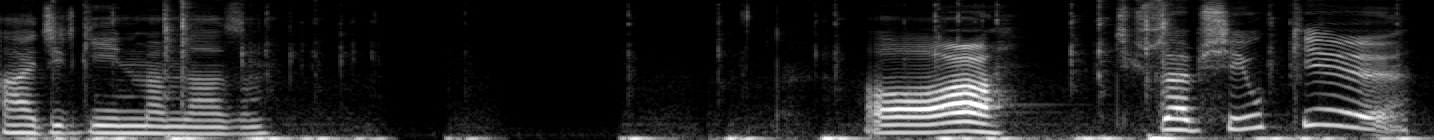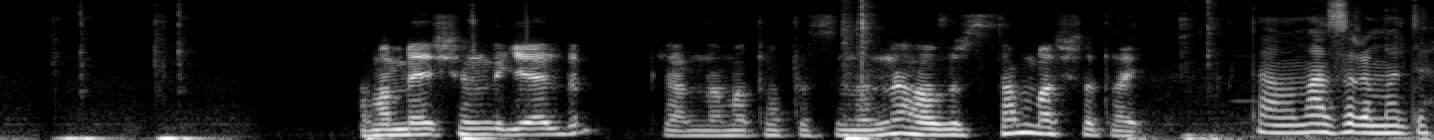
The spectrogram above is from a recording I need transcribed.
Acil giyinmem lazım. Aa, hiç güzel bir şey yok ki. Ama ben şimdi geldim. Planlama tahtasının önüne hazırsan başlatayım. Tamam hazırım hadi.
